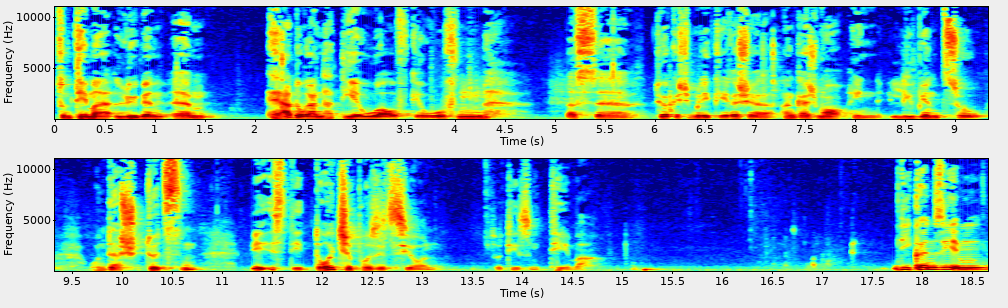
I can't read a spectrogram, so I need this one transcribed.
Zum Thema Libyen. Ähm, Herr Erdogan hat die EU aufgerufen, das äh, türkische militärische Engagement in Libyen zu unterstützen. Wie ist die deutsche Position zu diesem Thema? Die können Sie im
